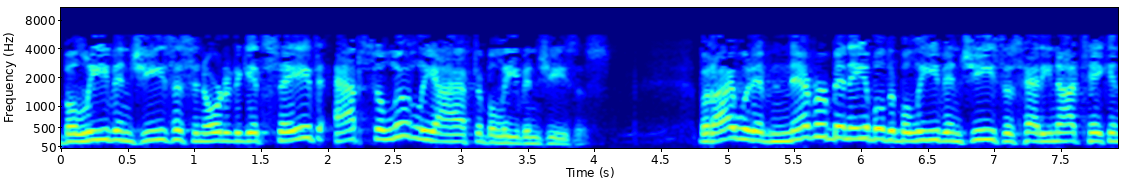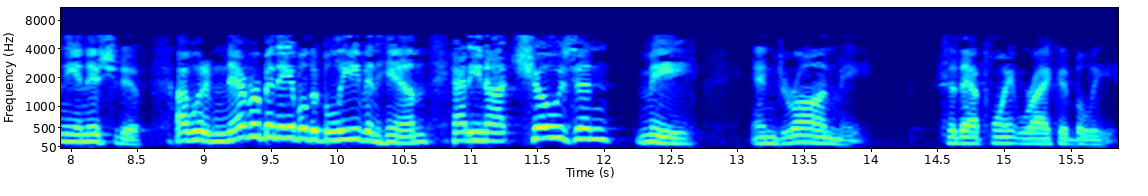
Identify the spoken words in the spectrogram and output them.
believe in Jesus in order to get saved? Absolutely, I have to believe in Jesus. But I would have never been able to believe in Jesus had he not taken the initiative. I would have never been able to believe in him had he not chosen me and drawn me to that point where I could believe.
